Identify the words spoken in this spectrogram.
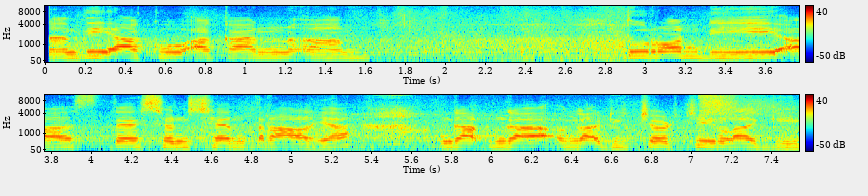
Nanti aku akan em, turun di uh, stasiun sentral ya. Nggak nggak nggak di Churchill lagi.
